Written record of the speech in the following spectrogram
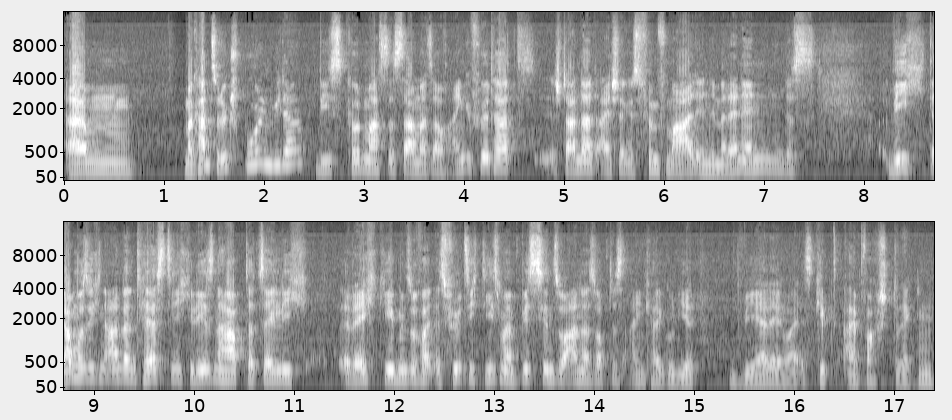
Ähm, man kann zurückspulen wieder, wie es Codemasters damals auch eingeführt hat. Standardeinstellung ist fünfmal in einem Rennen. Das, wie ich, da muss ich einen anderen Test, den ich gelesen habe, tatsächlich recht geben. Insofern, es fühlt sich diesmal ein bisschen so an, als ob das einkalkuliert wäre, weil es gibt einfach Strecken,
